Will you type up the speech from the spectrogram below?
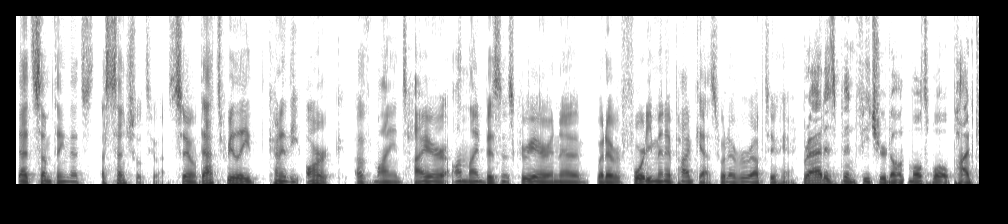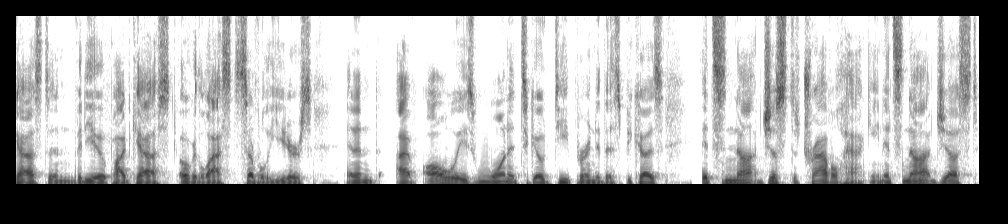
that's something that's essential to us so that's really kind of the arc of my entire online business career in a whatever 40 minute podcast whatever we're up to here Brad has been featured on multiple podcasts and video podcasts over the last several years. And I've always wanted to go deeper into this because it's not just the travel hacking. It's not just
